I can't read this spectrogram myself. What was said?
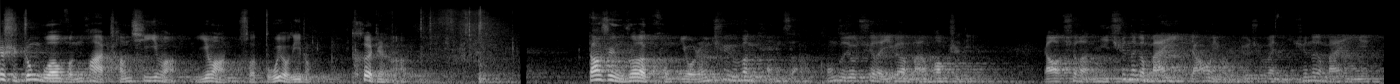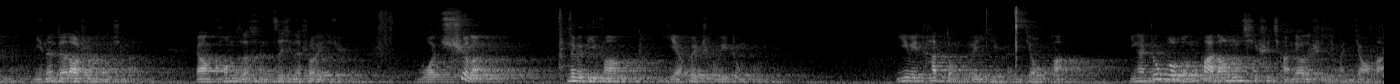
这是中国文化长期以往以往所独有的一种特征啊。当时你说了孔，有人去问孔子，孔子就去了一个蛮荒之地，然后去了，你去那个蛮夷，然后有人就去问你去那个蛮夷，你能得到什么东西吗？然后孔子很自信的说了一句：“我去了那个地方也会成为中国，因为他懂得以文教化。”你看，中国文化当中其实强调的是以文教化，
